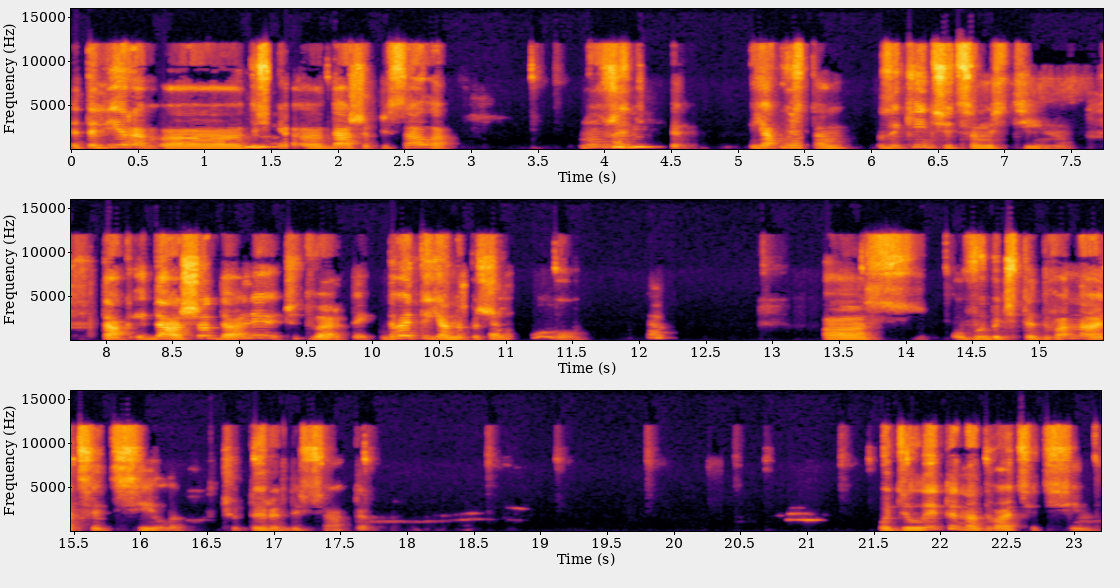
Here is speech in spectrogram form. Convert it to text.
Это Лера, э, точнее, э, Даша писала. Ну, вже Мгм. якось там закінчить самостійно. Так, і Даша, далі четвертий. Давайте я напишу умову. Так. А, вибачте, 12,4 поділити на 27.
